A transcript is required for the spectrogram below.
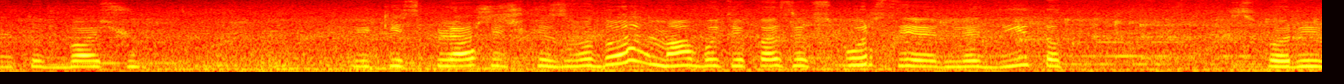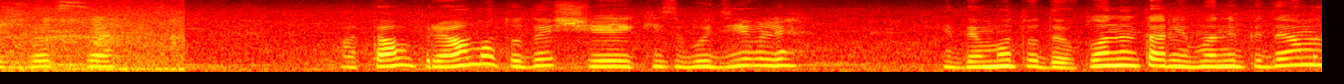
Я тут бачу якісь пляшечки з водою, мабуть, якась екскурсія для діток, скоріш за все. А там прямо туди ще якісь будівлі. Йдемо туди. В планетарій ми не підемо.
